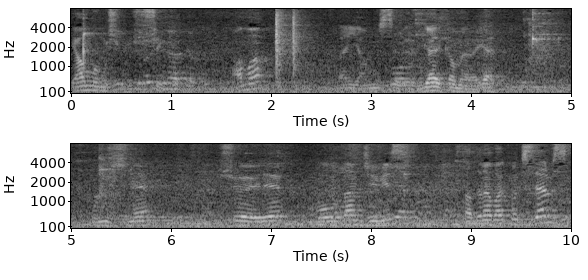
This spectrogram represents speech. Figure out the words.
Yanmamış mı? Şu şekilde. Ama ben yanmış severim. Gel kamera gel. Bunun üstüne şöyle boldan ceviz. Tadına bakmak ister misin?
